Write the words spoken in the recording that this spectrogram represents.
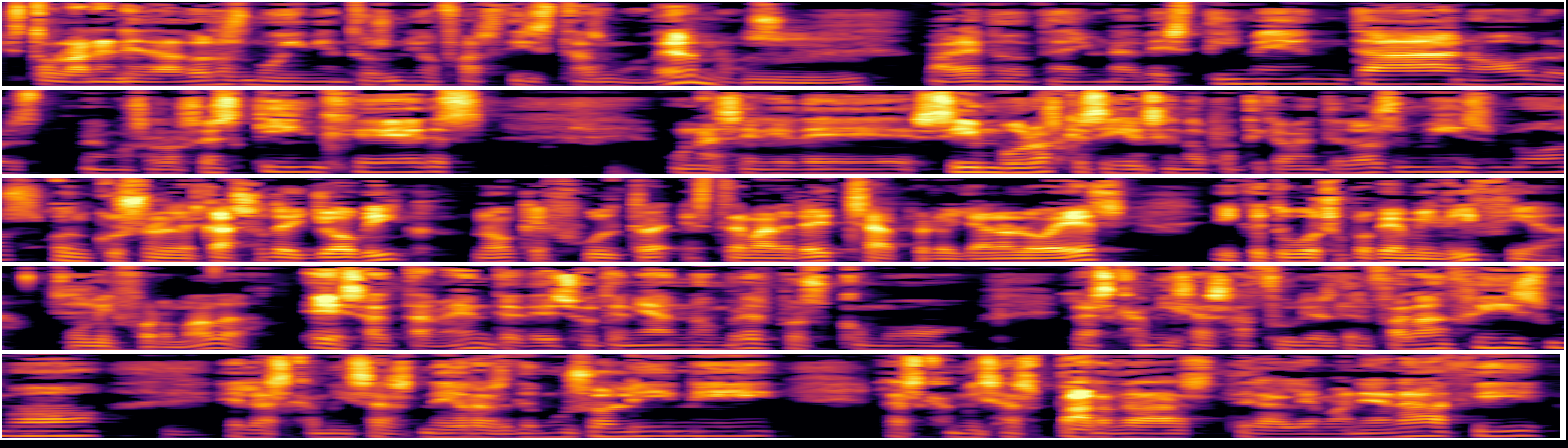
Esto lo han heredado los movimientos neofascistas modernos. Mm, ¿vale? Donde hay una vestimenta, ¿no? Los- vemos a los skinheads, una serie de símbolos que siguen siendo prácticamente los mismos. O incluso en el caso de Jobbik, ¿no? que fue ultra- extrema derecha, pero ya no lo es, y que tuvo su propia milicia uniformada. Exactamente, de hecho tenían nombres pues como las camisas azules del falangismo, eh, las camisas negras de Mussolini, las camisas pardas de la Alemania nazi.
